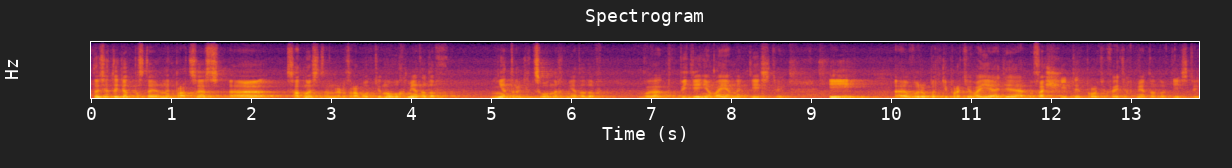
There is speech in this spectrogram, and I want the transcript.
То есть это идет постоянный процесс, э, с одной стороны, разработки новых методов, нетрадиционных методов введения военных действий, и выработки противоядия, защиты против этих методов действий.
